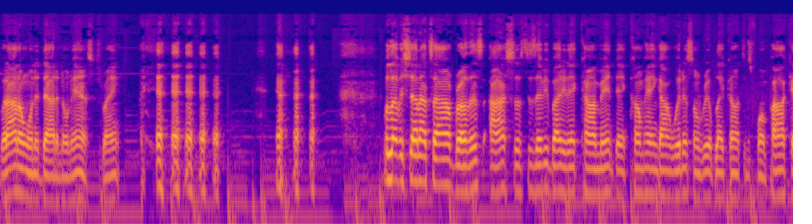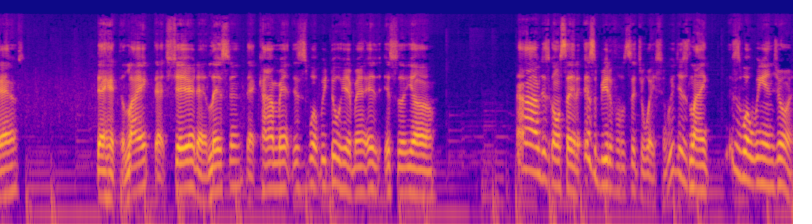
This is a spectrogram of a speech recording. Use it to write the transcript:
but I don't want to die to know the answers, right? Beloved, shout out to our brothers, our sisters, everybody that comment, that come hang out with us on Real Black Consciousness Forum podcast. That hit the like, that share, that listen, that comment. This is what we do here, man. It, it's a, uh, I'm just gonna say that it's a beautiful situation. We just like this is what we enjoy.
